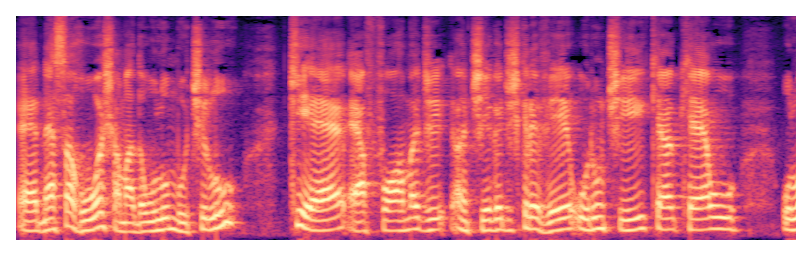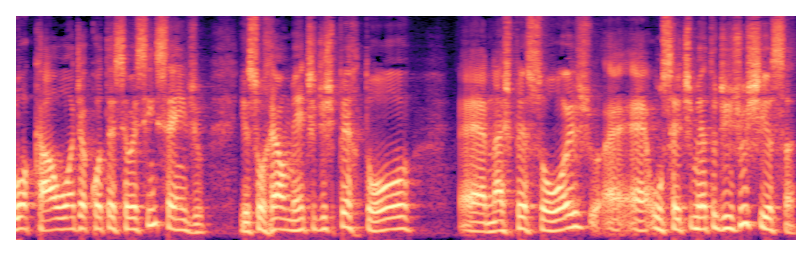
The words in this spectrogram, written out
é, nessa rua chamada Ulumutilu, que é, é a forma de, antiga de escrever Urumqi, que é, que é o, o local onde aconteceu esse incêndio. Isso realmente despertou é, nas pessoas é, é, um sentimento de injustiça.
